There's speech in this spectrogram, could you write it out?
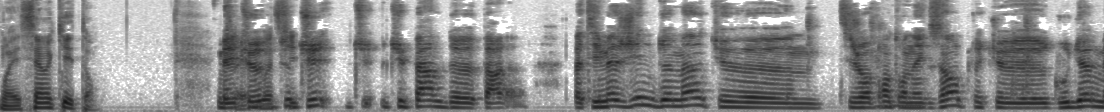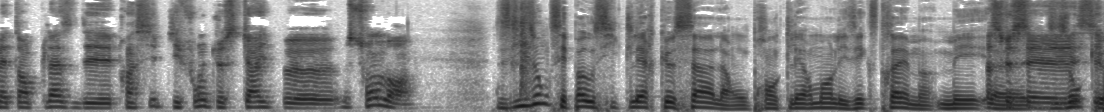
ouais, c'est inquiétant. Mais tu, tu, tu, parles de... Par... Bah, T'imagines demain que, si je reprends ton exemple, que Google mette en place des principes qui font que Skype euh, sombre? Disons que c'est pas aussi clair que ça. Là, on prend clairement les extrêmes, mais parce que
